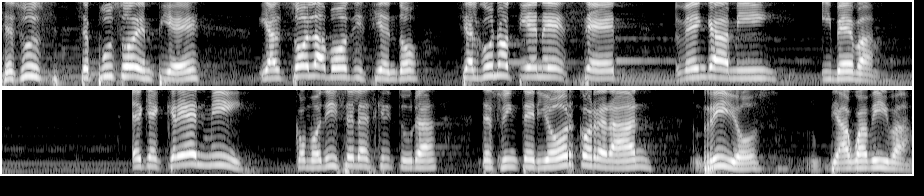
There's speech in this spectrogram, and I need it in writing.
Jesús se puso en pie y alzó la voz diciendo, si alguno tiene sed, venga a mí y beba. El que cree en mí, como dice la escritura, de su interior correrán ríos de agua viva.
